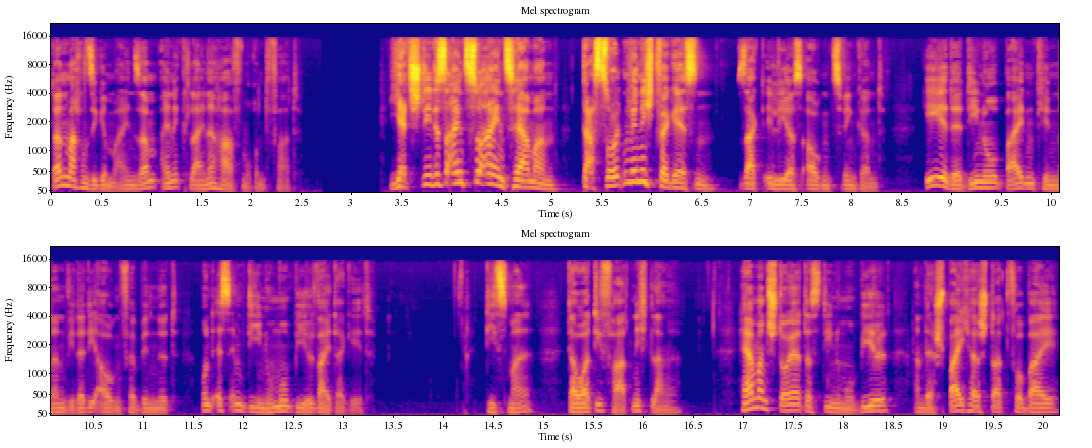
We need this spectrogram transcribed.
Dann machen sie gemeinsam eine kleine Hafenrundfahrt. Jetzt steht es eins zu eins, Hermann. Das sollten wir nicht vergessen, sagt Elias augenzwinkernd, ehe der Dino beiden Kindern wieder die Augen verbindet und es im Dino-Mobil weitergeht. Diesmal dauert die Fahrt nicht lange. Hermann steuert das Dino-Mobil an der Speicherstadt vorbei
